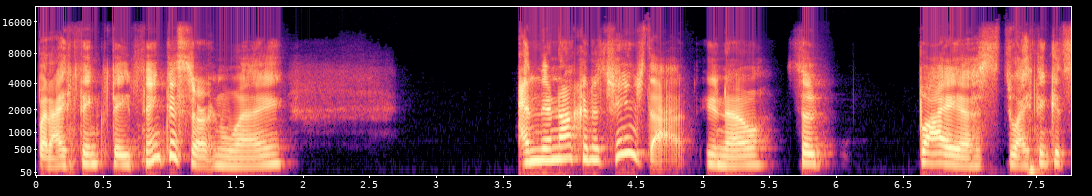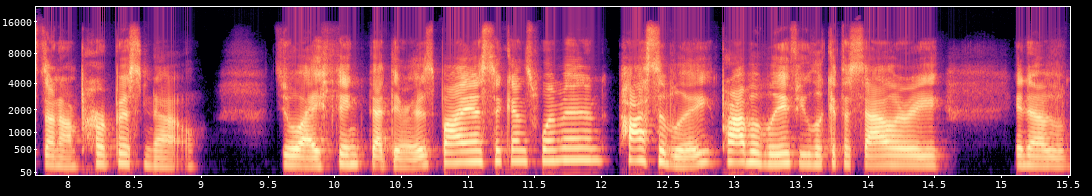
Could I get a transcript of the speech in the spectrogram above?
But I think they think a certain way, and they're not going to change that. You know, so bias. Do I think it's done on purpose? No. Do I think that there is bias against women? Possibly, probably. If you look at the salary, you know,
